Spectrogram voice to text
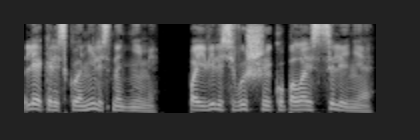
Лекари склонились над ними, появились высшие купола исцеления.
